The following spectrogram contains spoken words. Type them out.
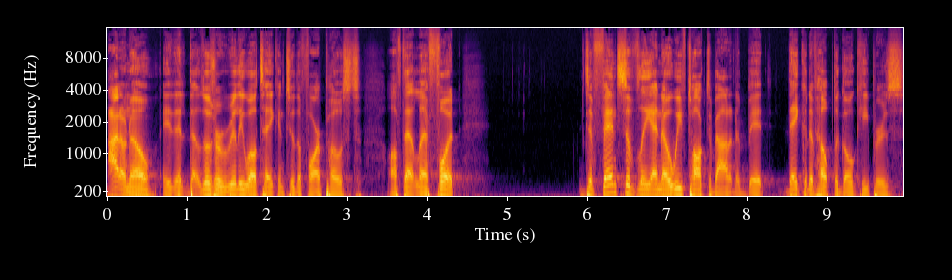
I don't know. It, it- those were really well taken to the far post off that left foot. Defensively, I know we've talked about it a bit. They could have helped the goalkeepers,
